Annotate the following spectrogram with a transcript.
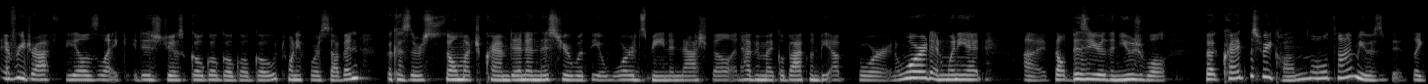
every draft feels like it is just go, go, go, go, go 24 7 because there's so much crammed in. And this year, with the awards being in Nashville and having Mikael Backlund be up for an award and winning it, uh, it felt busier than usual. But Craig was very calm the whole time. He was like,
